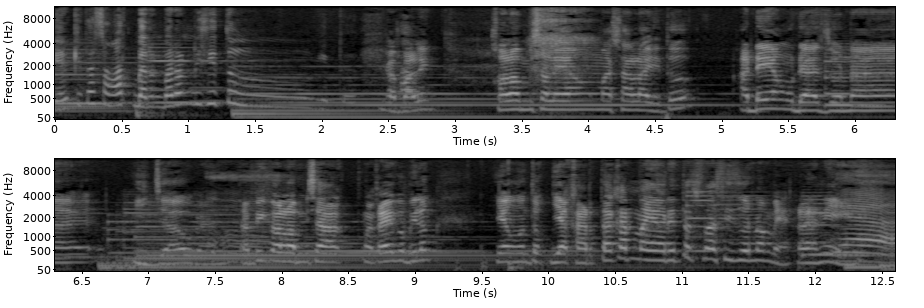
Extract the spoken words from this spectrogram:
Biar kita sholat bareng-bareng di situ gitu. Nggak paling kalau misalnya yang masalah itu ada yang udah zona hijau kan. Tapi kalau misal makanya gue bilang yang untuk Jakarta kan mayoritas masih zona merah nih. Ya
